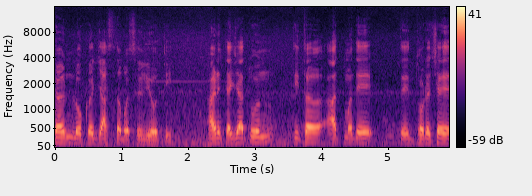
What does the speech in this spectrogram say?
टन लोक जास्त बसलेली होती. आणि त्याच्यातून तिथं आतमध्ये ते थोडेसे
